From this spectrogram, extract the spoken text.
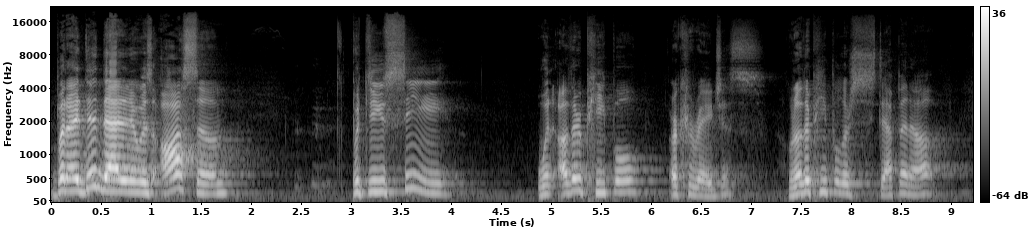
But I did that and it was awesome. But do you see when other people are courageous, when other people are stepping up,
